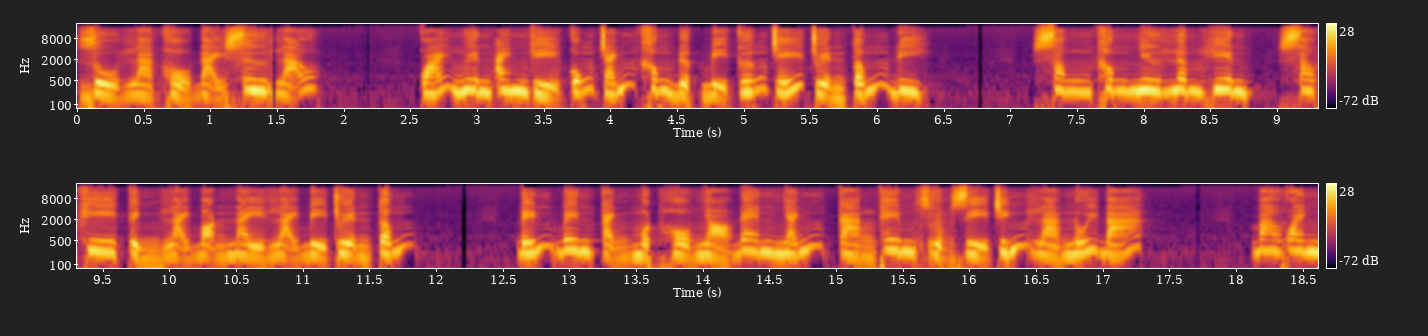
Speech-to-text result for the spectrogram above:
dù là khổ đại sư lão. Quái nguyên anh kỳ cũng tránh không được bị cưỡng chế truyền tống đi. Song không như Lâm Hiên, sau khi tỉnh lại bọn này lại bị truyền tống. Đến bên cạnh một hồ nhỏ đen nhánh càng thêm rượu gì chính là núi đá. Bao quanh,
